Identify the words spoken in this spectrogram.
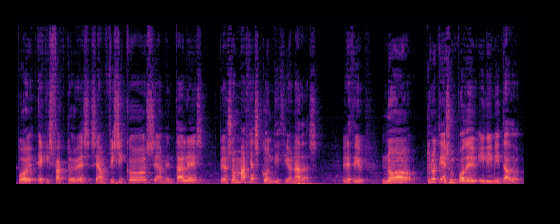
por X factores, sean físicos, sean mentales, pero son magias condicionadas. Es decir, no, tú no tienes un poder ilimitado,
